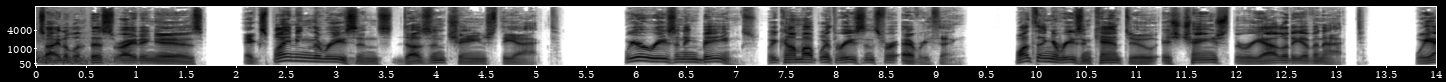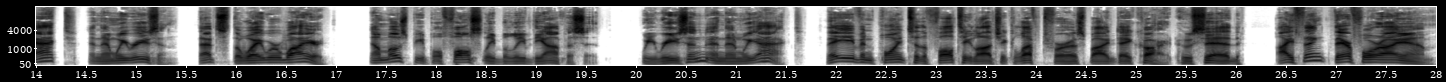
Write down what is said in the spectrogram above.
The title of this writing is Explaining the Reasons Doesn't Change the Act. We are reasoning beings. We come up with reasons for everything. One thing a reason can't do is change the reality of an act. We act and then we reason. That's the way we're wired. Now, most people falsely believe the opposite. We reason and then we act. They even point to the faulty logic left for us by Descartes, who said, I think, therefore I am.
